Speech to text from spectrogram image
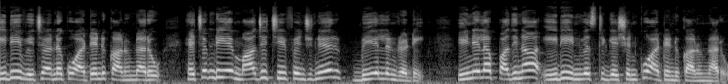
ఈడీ విచారణకు అటెండ్ కానున్నారు. హెచ్ఎండిఏ మాజీ చీఫ్ ఇంజనీర్ బిఎల్ఎన్ రెడ్డి. ఈ నెల పదిన ఈడీ ఇన్వెస్టిగేషన్కు అటెండ్ కానున్నారు.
